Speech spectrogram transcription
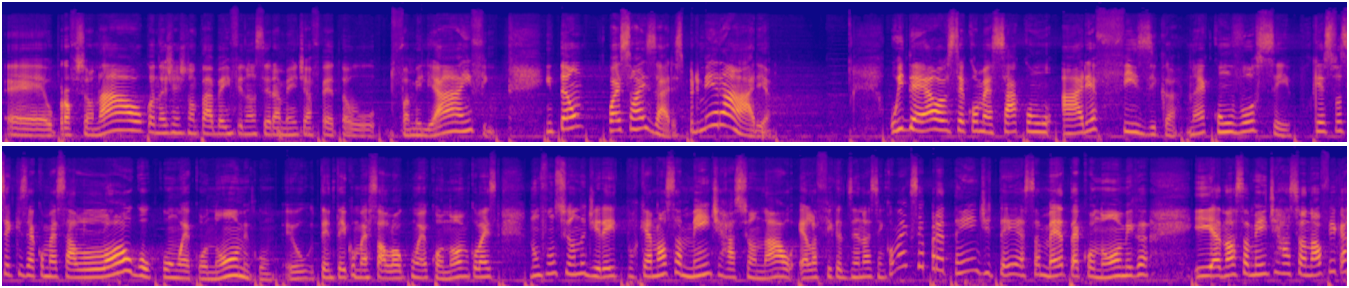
é, o profissional, quando a gente não está bem financeiramente, afeta o familiar, enfim. Então, quais são as áreas? Primeira área, O ideal é você começar com a área física, né? Com você. Porque se você quiser começar logo com o econômico, eu tentei começar logo com o econômico, mas não funciona direito, porque a nossa mente racional, ela fica dizendo assim: como é que você pretende ter essa meta econômica? E a nossa mente racional fica,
